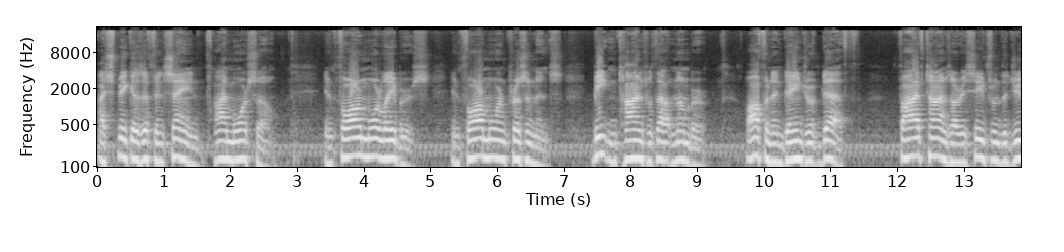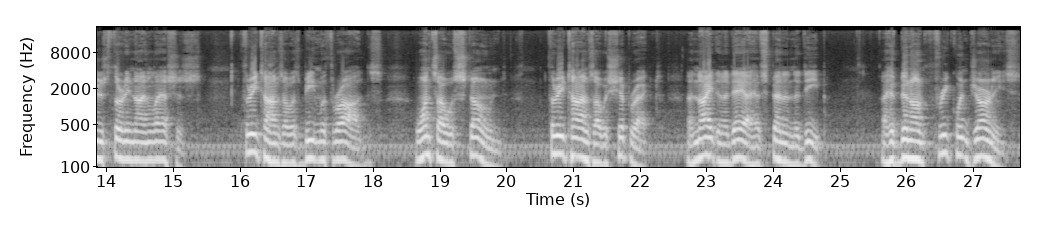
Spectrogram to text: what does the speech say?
I speak as if insane, I more so. In far more labors, in far more imprisonments, beaten times without number, often in danger of death. Five times I received from the Jews thirty nine lashes. Three times I was beaten with rods. Once I was stoned. Three times I was shipwrecked. A night and a day I have spent in the deep. I have been on frequent journeys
